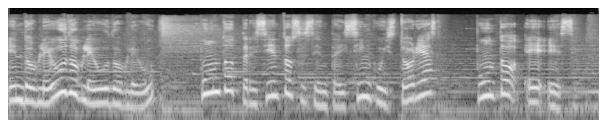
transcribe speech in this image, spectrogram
en www.365historias.es.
